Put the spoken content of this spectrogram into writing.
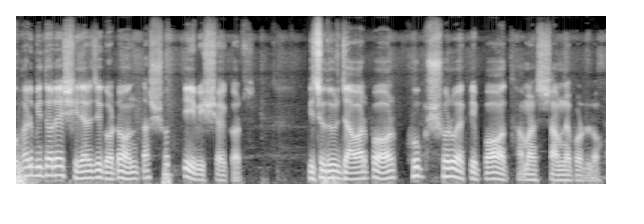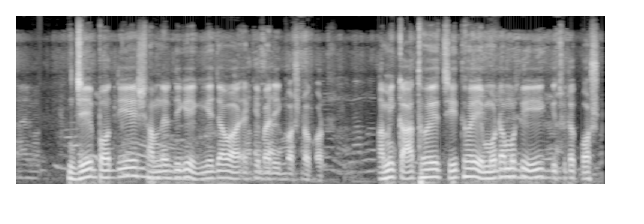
গুহার ভিতরে শিলার যে গঠন তা সত্যিই বিস্ময়কর। কিছু দূর যাওয়ার পর খুব সরু একটি পথ আমার সামনে পড়ল। যে পথ দিয়ে সামনের দিকে এগিয়ে যাওয়া একেবারেই কষ্টকর। আমি কাত হয়ে চিত হয়ে মোটামুটি কিছুটা কষ্ট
